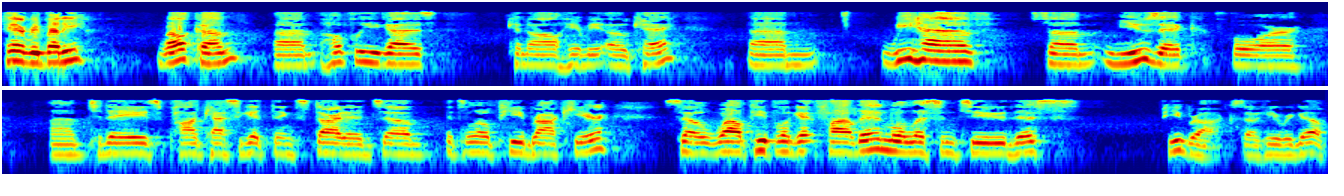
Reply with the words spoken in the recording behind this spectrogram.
Hey, everybody. Welcome. Um, hopefully, you guys can all hear me okay. Um, we have some music for uh, today's podcast to get things started. So it's a little pibroch here. So while people get filed in, we'll listen to this pibroch. So here we go.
